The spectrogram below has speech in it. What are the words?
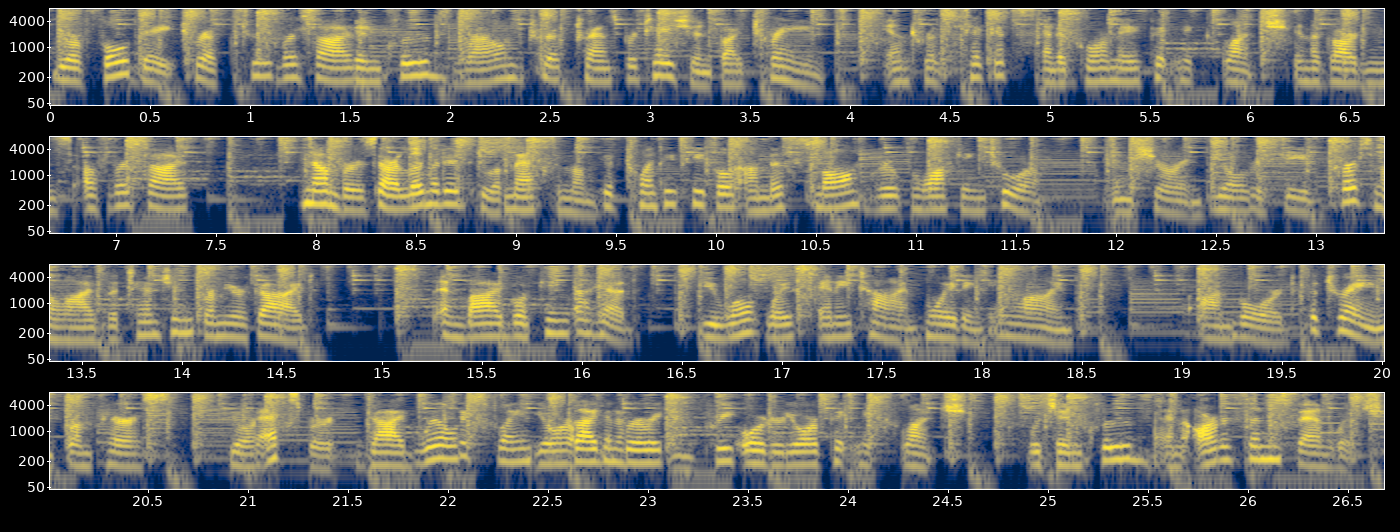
Your full day trip to Versailles includes round-trip transportation by train, entrance tickets and a gourmet picnic lunch in the gardens of Versailles. Numbers are limited to a maximum of 20 people on this small group walking tour, ensuring you'll receive personalized attention from your guide. And by booking ahead, you won't waste any time waiting in line. On board the train from Paris, your expert guide will explain your itinerary and pre-order your picnic lunch, which includes an artisan sandwich,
